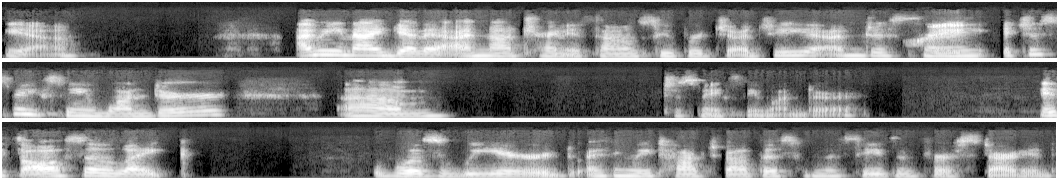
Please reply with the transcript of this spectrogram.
yeah. I mean, I get it. I'm not trying to sound super judgy. I'm just Right. saying it just makes me wonder. Um, just makes me wonder. It's also like was weird. I think we talked about this when the season first started.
